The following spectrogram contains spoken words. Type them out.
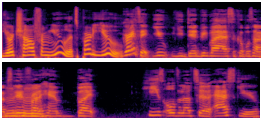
your child from you. That's part of you. Granted, you you did beat my ass a couple times in Mhm. front of him, but he's old enough to ask you,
